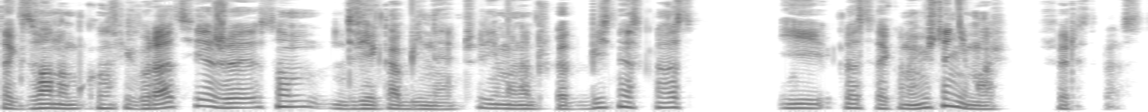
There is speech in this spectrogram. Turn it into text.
tak zwaną konfigurację, że są dwie kabiny, czyli ma na przykład business class i klasa ekonomiczna nie ma first class.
